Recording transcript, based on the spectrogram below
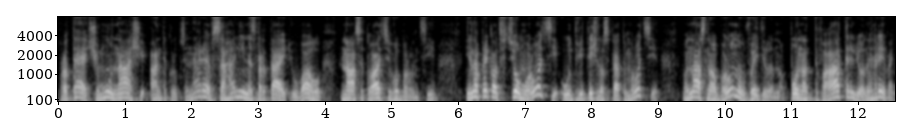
Про те, чому наші антикорупціонери взагалі не звертають увагу на ситуацію в оборонці. І, наприклад, в цьому році, у 2025 році, у нас на оборону виділено понад 2 трильйони гривень.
